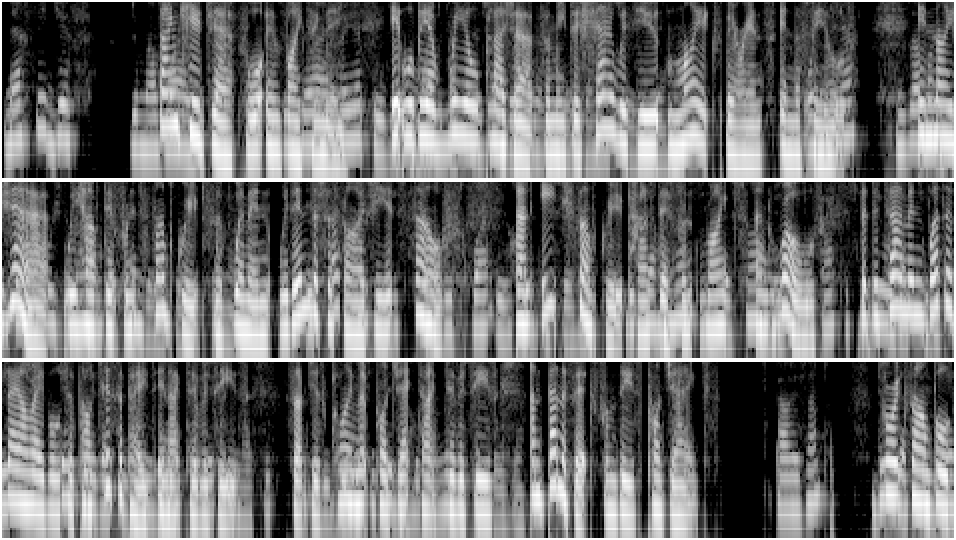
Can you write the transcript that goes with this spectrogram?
Merci, Jeff. Thank you, Jeff, for inviting me. It will be a real pleasure for me to share with you my experience in the field. In Niger, we have different subgroups of women within the society itself, and each subgroup has different rights and roles that determine whether they are able to participate in activities, such as climate project activities, and benefit from these projects. For example,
